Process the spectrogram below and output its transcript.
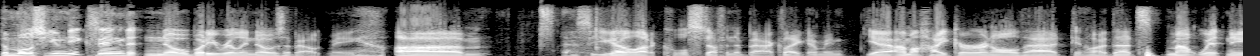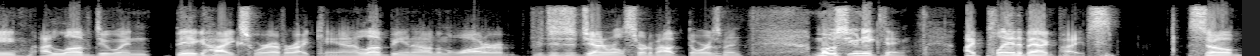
the most unique thing that nobody really knows about me. Um, so you got a lot of cool stuff in the back. Like, I mean, yeah, I'm a hiker and all that. You know, that's Mount Whitney. I love doing big hikes wherever I can. I love being out on the water. Just a general sort of outdoorsman. Most unique thing, I play the bagpipes. So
